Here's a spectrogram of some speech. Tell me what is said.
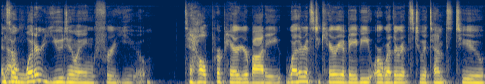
And so what are you doing for you to help prepare your body, whether it's to carry a baby or whether it's to attempt to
